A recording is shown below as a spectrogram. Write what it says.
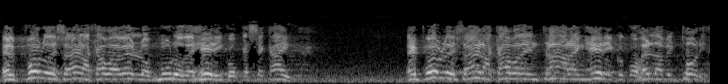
El pueblo de Israel acaba de ver los muros de Jericó que se caigan. El pueblo de Israel acaba de entrar en Jericó y coger la victoria.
